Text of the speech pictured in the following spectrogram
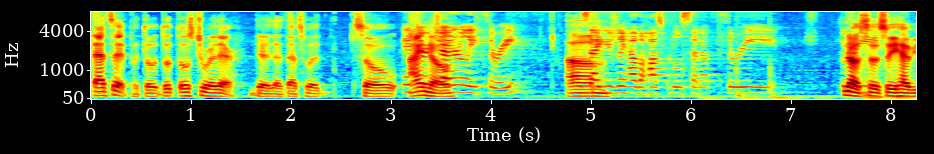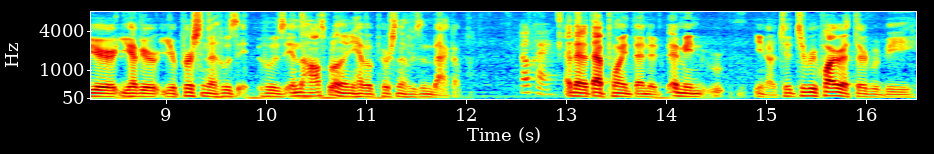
that's it. But th- th- those two are there. There that that's what. So Is I know. generally three? is that Um, usually how the hospital is set up? Three. no, so so you have your you have your your person that who's who's in the hospital, and then you have a person that who's in backup. Okay. And then at that point, then it, I mean, you know, to, to require a third would be,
